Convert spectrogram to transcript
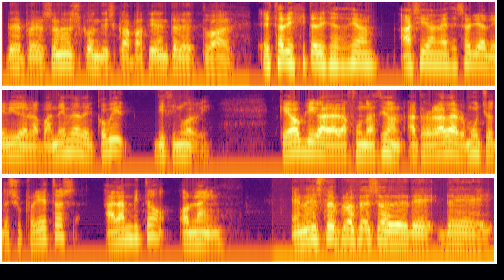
de personas con discapacidad intelectual. Esta digitalización ha sido necesaria debido a la pandemia del COVID-19, que ha obligado a la Fundación a trasladar muchos de sus proyectos al ámbito online. En este proceso de,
